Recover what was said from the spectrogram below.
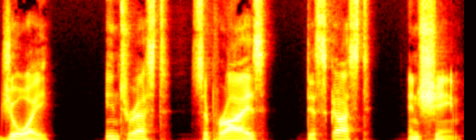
joy, interest, surprise, disgust, and shame.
